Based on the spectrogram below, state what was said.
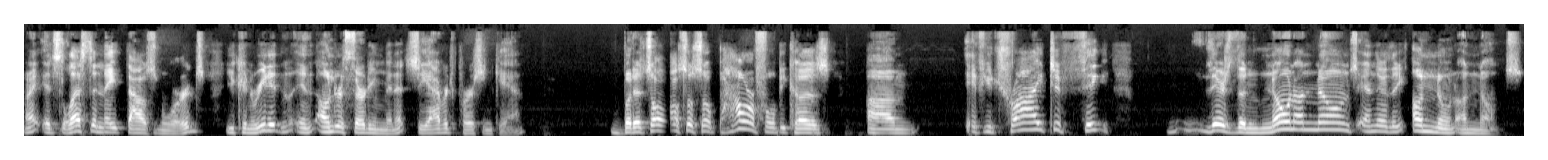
right? It's less than 8,000 words. You can read it in, in, under 30 minutes. The average person can. But it's also so powerful because um, if you try to figure, there's the known unknowns and there are the unknown unknowns.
